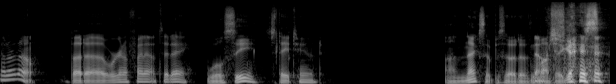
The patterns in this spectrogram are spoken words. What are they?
I don't know, but uh, we're gonna find out today. We'll see Stay tuned. on the next episode of No, Mate Guys.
